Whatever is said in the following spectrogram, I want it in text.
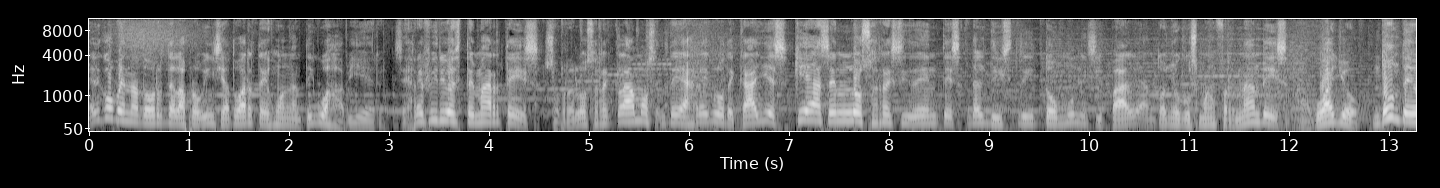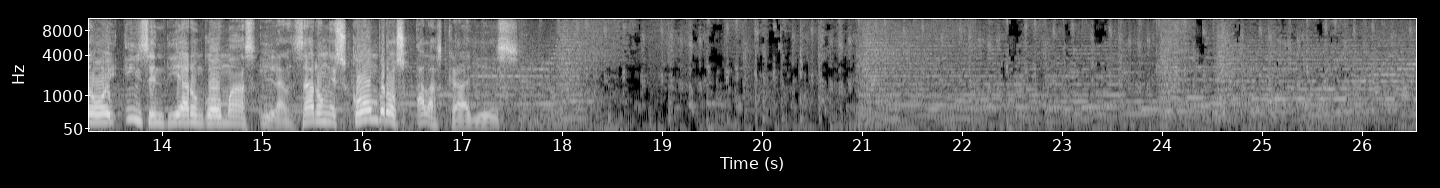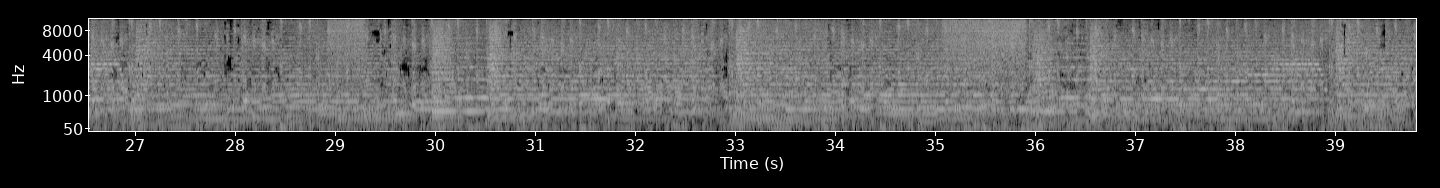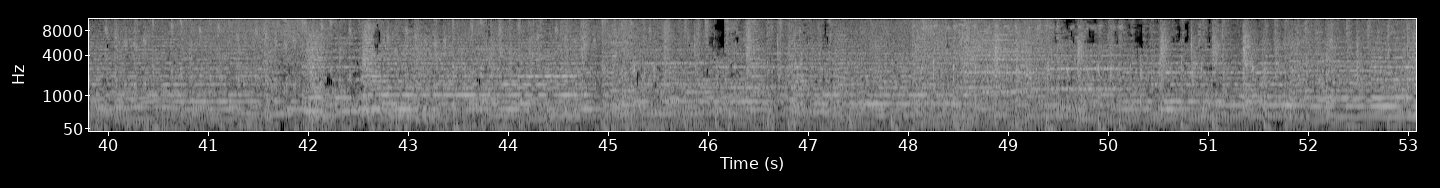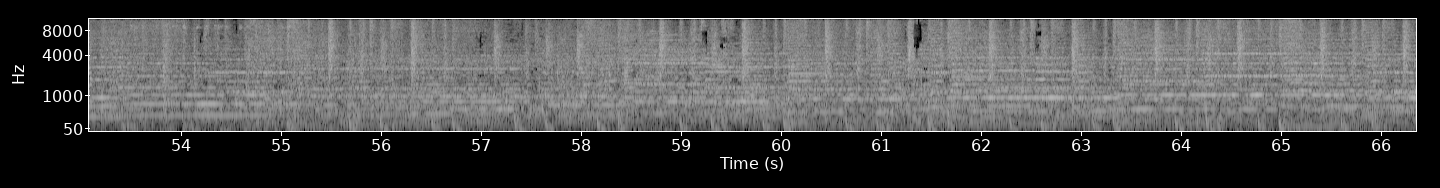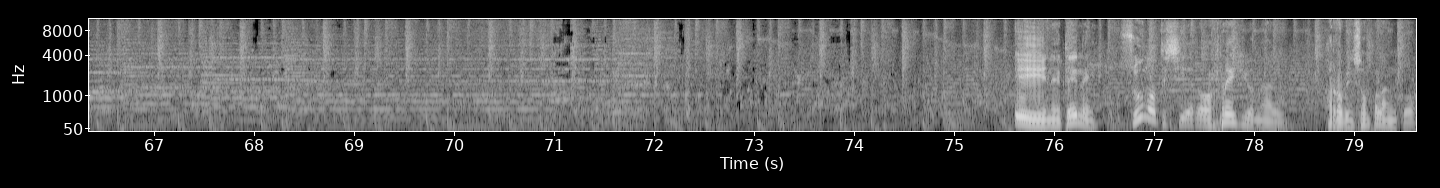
El gobernador de la provincia Duarte, Juan Antigua Javier, se refirió este martes sobre los reclamos de arreglo de calles que hacen los residentes del distrito municipal Antonio Guzmán Fernández, Aguayo, donde hoy incendiaron gomas y lanzaron escombros a las calles. NTN, su noticiero regional, Robinson Blanco.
